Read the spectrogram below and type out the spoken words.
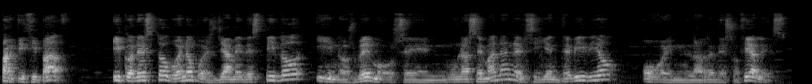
¡Participad! Y con esto, bueno, pues ya me despido y nos vemos en una semana en el siguiente vídeo o en las redes sociales.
